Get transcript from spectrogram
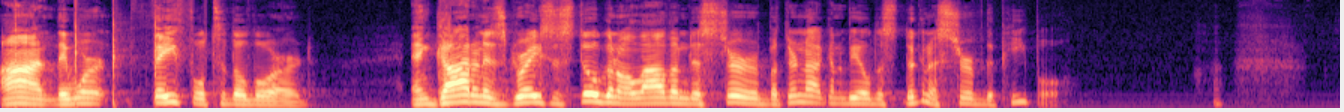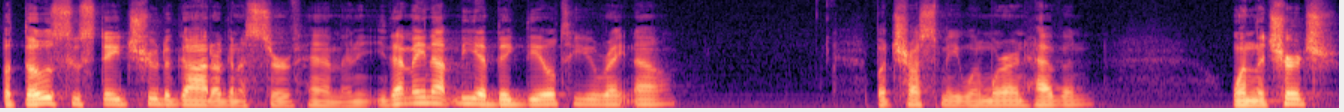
on, they weren't faithful to the Lord. And God in his grace is still going to allow them to serve, but they're not going to be able to they're going to serve the people. But those who stayed true to God are going to serve him. And that may not be a big deal to you right now. But trust me, when we're in heaven, when the church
